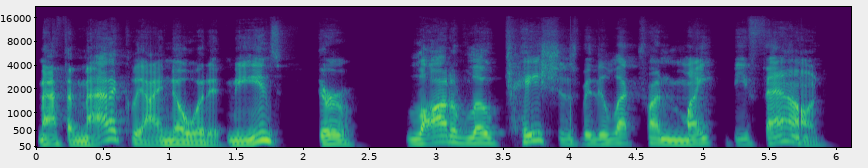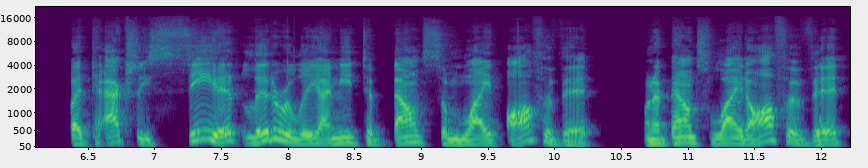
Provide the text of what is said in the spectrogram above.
Mathematically, I know what it means. There are a lot of locations where the electron might be found. But to actually see it, literally, I need to bounce some light off of it. When I bounce light off of it,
